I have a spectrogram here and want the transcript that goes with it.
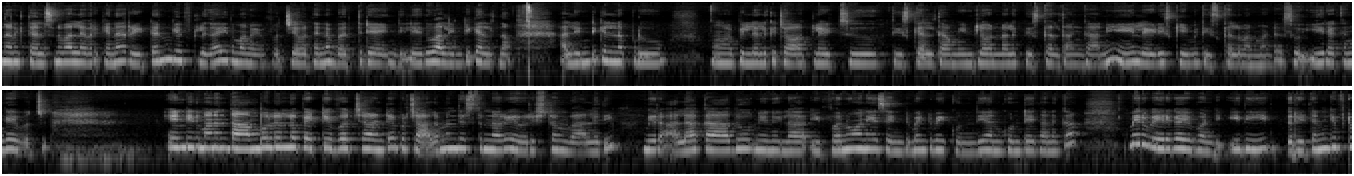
మనకు తెలిసిన వాళ్ళు ఎవరికైనా రిటర్న్ గిఫ్ట్లుగా ఇది మనం ఇవ్వచ్చు. ఎవరిదైనా బర్త్డే అయింది. లేదు వాళ్ళ ఇంటికి వెళ్తున్నాం. వాళ్ళ ఇంటికి వెళ్ళినప్పుడు పిల్లలకి చాక్లెట్స్ తీసుకెళ్తాం ఇంట్లో ఉన్న వాళ్ళకి తీసుకెళ్తాం కానీ లేడీస్కి ఏమీ తీసుకెళ్ళమన్నమాట. సో ఈ రకంగా ఇవ్వచ్చు. అండ్ ఇది మనం తాంబూలంలో పెట్టి ఇవ్వచ్చా అంటే ఇప్పుడు చాలామంది ఇస్తున్నారు ఎవరిష్టం వాళ్ళది. మీరు అలా కాదు నేను ఇలా ఇవ్వను అనే సెంటిమెంట్ మీకు ఉంది అనుకుంటే కనుక మీరు వేరుగా ఇవ్వండి. ఇది రిటర్న్ గిఫ్ట్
